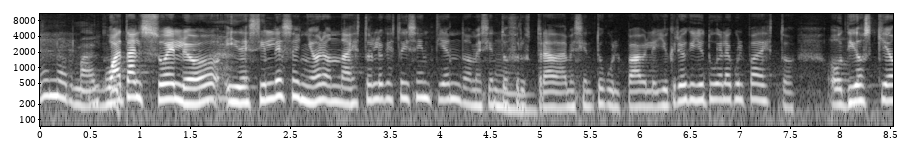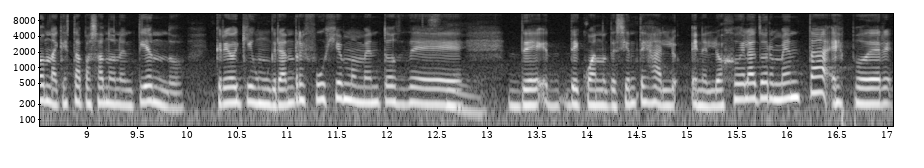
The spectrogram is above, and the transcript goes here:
Es normal. guata al suelo y decirle, Señor, onda, esto es lo que estoy sintiendo, me siento Mm. frustrada, me siento culpable, yo creo que yo tuve la culpa de esto. O Dios, ¿qué onda? ¿Qué está pasando? No entiendo. Creo que un gran refugio en momentos de, de, de cuando te sientes al- en el ojo de la tormenta es poder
